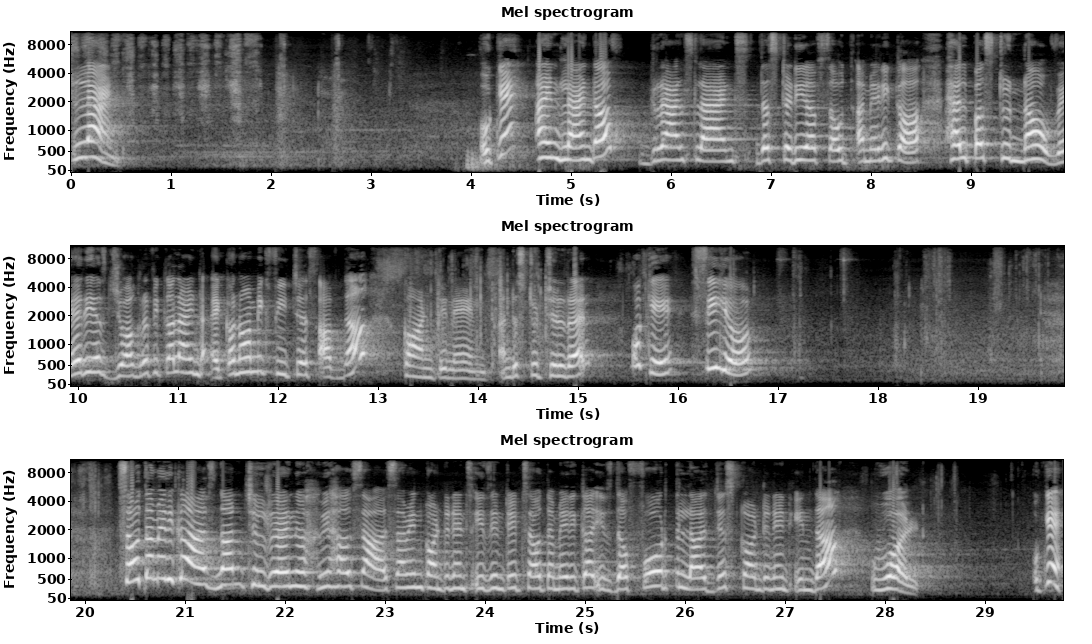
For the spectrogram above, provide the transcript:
Land. Okay, and land of grasslands, the study of South America help us to know various geographical and economic features of the continent. Understood children? Okay, see here. South America has none children. We have seven continents, isn't it? South America is the fourth largest continent in the world. Okay.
